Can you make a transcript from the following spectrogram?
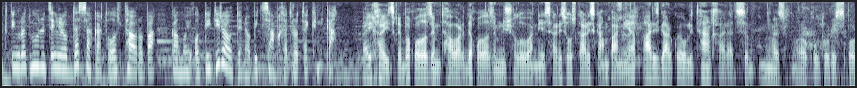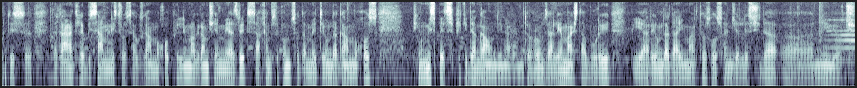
აქტიურად მონაწილეობდა საქართველოს მთავრობა. გამოიყო დიდი რაოდენობით სამხედრო ტექნიკა. აი ხა იწება ყველაზე მთავარი და ყველაზე მნიშვნელოვანი. ეს არის ოსკარის კამპანია. არის გარკვეული თანხა რაც კულტურის სპორტის და განათლების სამინისტროს აქვს გამოყოფილი მაგრამ ჩემი აზრით სახელმწიფომ ცოტა მეტი უნდა გამოყოს ფილმის სპეციფიკიდან გამომდინარე იმიტომ რომ ძალიან მასშტაბური პიარი უნდა გამართოს ლოს-ანჯელესში და ნიუ-იორკში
